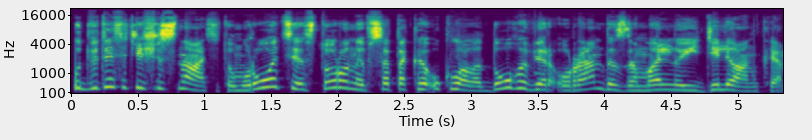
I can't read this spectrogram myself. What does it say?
У 2016 році сторони все таки уклали договір оренди земельної ділянки.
